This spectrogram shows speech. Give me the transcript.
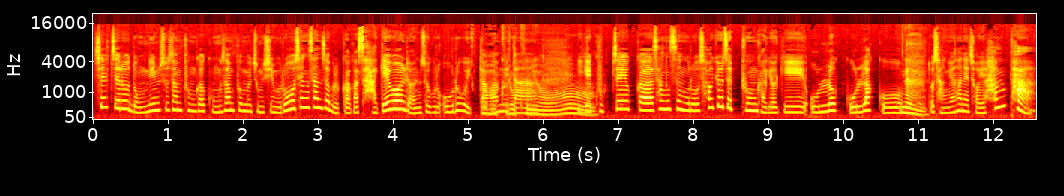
실제로 농림수산품과 공산품을 중심으로 생산자 물가가 4개월 연속으로 오르고 있다고 아, 합니다. 그렇군요. 이게 국제유가 상승으로 석유 제품 가격이 올랐, 올랐고 네. 또 작년 한 해 저희 한파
